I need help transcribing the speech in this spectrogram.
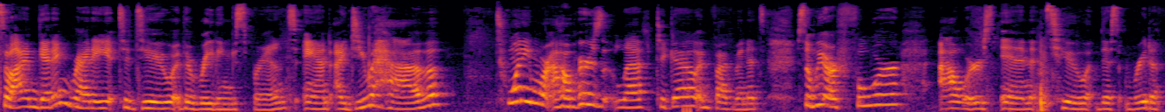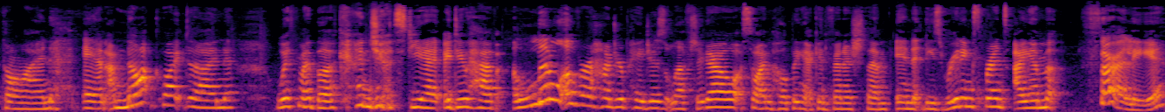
So I'm getting ready to do the reading sprint and I do have 20 more hours left to go in five minutes. So we are four hours into this readathon and I'm not quite done with my book just yet. I do have a little over 100 pages left to go, so I'm hoping I can finish them in these reading sprints. I am thoroughly,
